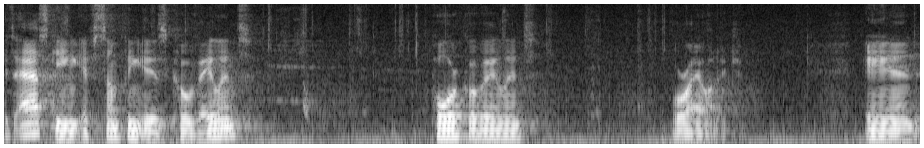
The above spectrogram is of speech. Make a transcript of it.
it's asking if something is covalent, polar covalent, or ionic. And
